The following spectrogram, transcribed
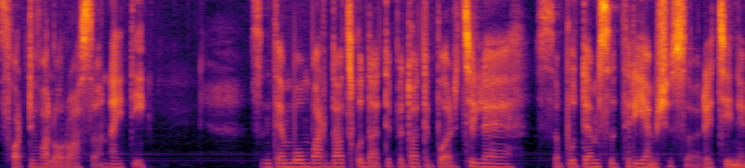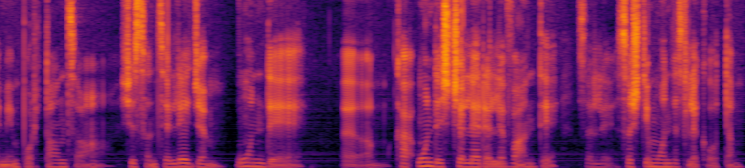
foarte valoroasă în IT. Suntem bombardați cu date pe toate părțile, să putem să triem și să reținem importanța și să înțelegem unde, uh, ca, unde sunt cele relevante, să, le, să știm unde să le căutăm.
